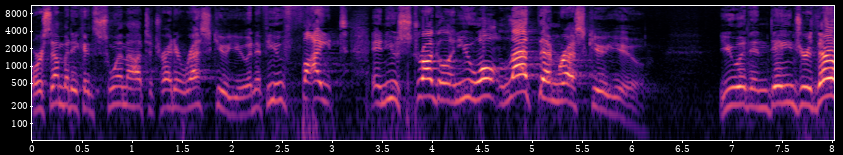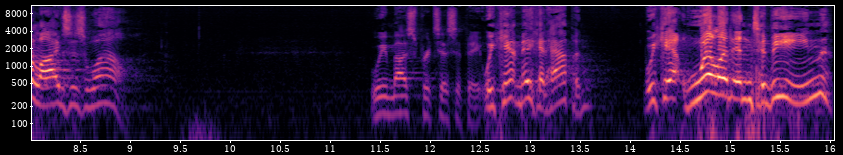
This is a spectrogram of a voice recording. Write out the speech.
Or somebody could swim out to try to rescue you, and if you fight and you struggle and you won't let them rescue you, you would endanger their lives as well. We must participate. We can't make it happen. We can't will it into being,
